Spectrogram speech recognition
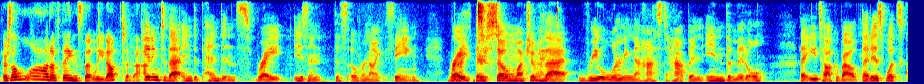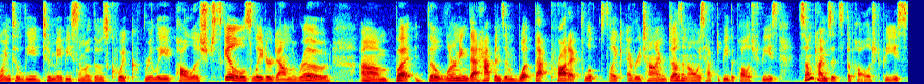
there's a lot of things that lead up to that Getting to that independence, right, isn't this overnight thing. Right? Right. There's so much of Right. that real learning that has to happen in the middle that you talk about. That is what's going to lead to maybe some of those quick, really polished skills later down the road. Um, but the learning that happens and what that product looks like every time doesn't always have to be the polished piece. Sometimes it's the polished piece.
